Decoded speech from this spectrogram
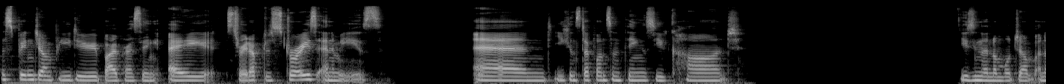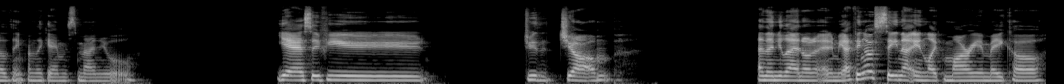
The spin jump you do by pressing A straight up destroys enemies. And you can step on some things you can't using the normal jump. Another thing from the game is manual. Yeah, so if you do the jump, and then you land on an enemy. I think I've seen that in like Mario Maker.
